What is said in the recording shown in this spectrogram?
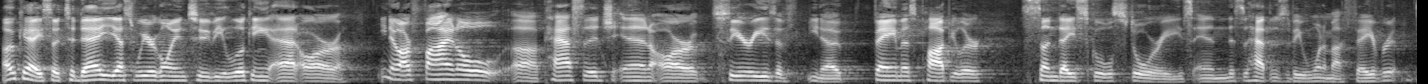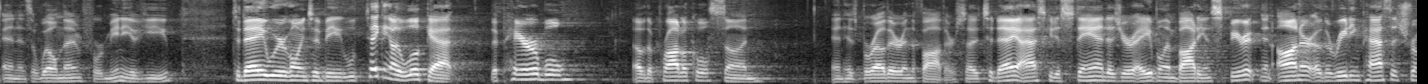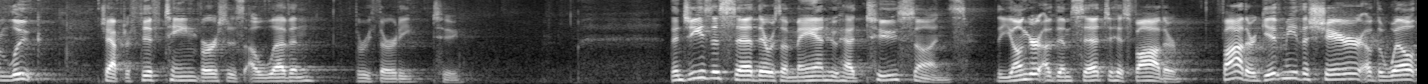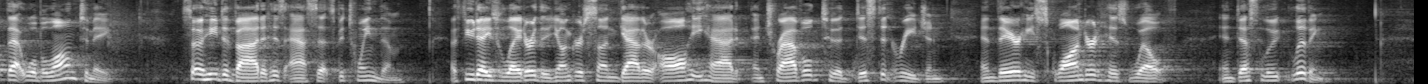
Okay, so today, yes, we are going to be looking at our, you know, our final uh, passage in our series of, you know, famous, popular Sunday school stories. And this happens to be one of my favorite, and it's well known for many of you. Today, we're going to be taking a look at the parable of the prodigal son and his brother and the father. So today, I ask you to stand as you're able in body and spirit in honor of the reading passage from Luke chapter 15, verses 11 through 32. Then Jesus said there was a man who had two sons. The younger of them said to his father, Father, give me the share of the wealth that will belong to me. So he divided his assets between them. A few days later, the younger son gathered all he had and traveled to a distant region, and there he squandered his wealth in dissolute living.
